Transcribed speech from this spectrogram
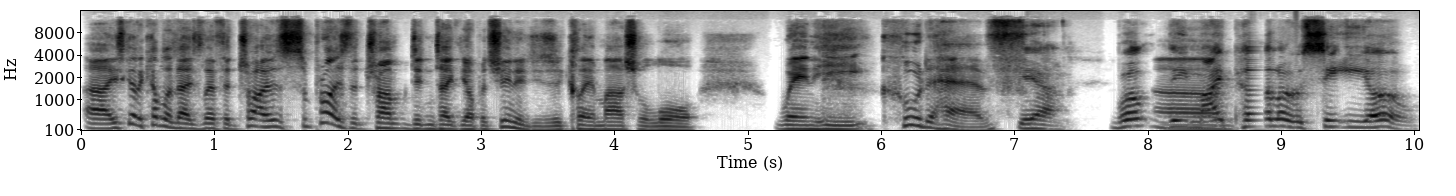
Uh, he's got a couple of days left. That I was surprised that Trump didn't take the opportunity to declare martial law when he could have. Yeah. Well, the My Um, Pillow CEO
